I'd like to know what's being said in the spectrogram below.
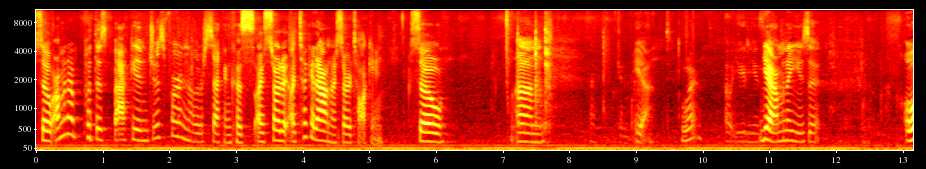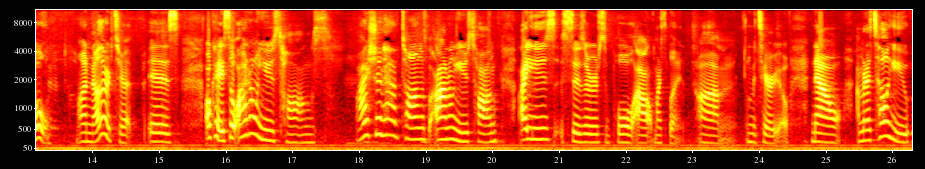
So I'm gonna put this back in just for another second because I started, I took it out and I started talking. So, um, yeah, what? Oh, you could use Yeah, I'm gonna use it. Oh, another tip is, okay, so I don't use tongs. I should have tongs, but I don't use tongs. I use scissors to pull out my splint um, material. Now, I'm going to tell you,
